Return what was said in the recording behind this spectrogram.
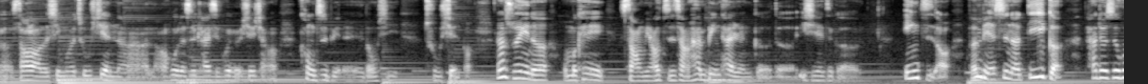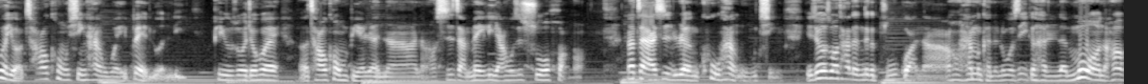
呃骚扰的行为出现啊，然后或者是开始会有一些想要控制别人的东西。出现哦，那所以呢，我们可以扫描职场和病态人格的一些这个因子哦，分别是呢，第一个，它就是会有操控性和违背伦理，譬如说就会呃操控别人啊，然后施展魅力啊，或是说谎哦。那再来是冷酷和无情，也就是说他的那个主管啊，然后他们可能如果是一个很冷漠，然后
